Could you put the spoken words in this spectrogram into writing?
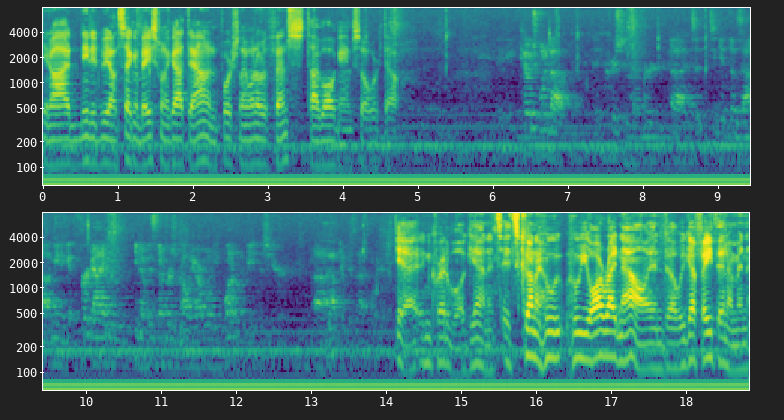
you know, I needed to be on second base when I got down, and fortunately went over the fence, tie ball game, so it worked out. Coach, what about Christian's effort uh, to, to get those out? I mean, again, for a guy who, you know, his numbers probably aren't what he wanted to be this year, uh, how big is that for you? Yeah, incredible. Again, it's it's kind of who who you are right now, and uh, we got faith in him. And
